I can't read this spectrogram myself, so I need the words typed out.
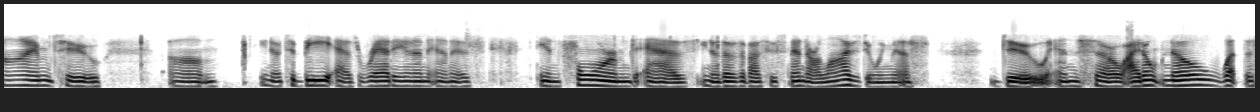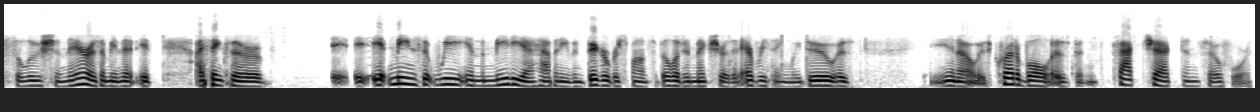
time to, um, you know, to be as read in and as informed as you know those of us who spend our lives doing this do. And so I don't know what the solution there is. I mean, it. it I think the it, it means that we in the media have an even bigger responsibility to make sure that everything we do is, you know, is credible, has been fact checked, and so forth.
